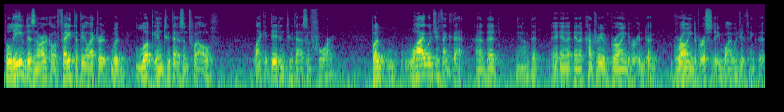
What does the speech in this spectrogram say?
believed as an article of faith that the electorate would look in 2012 like it did in 2004. But why would you think that? Uh, that you know that in a, in a country of growing diver- uh, growing diversity, why would you think that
